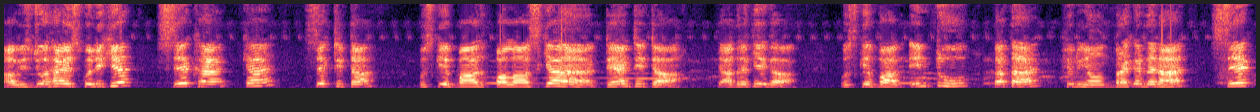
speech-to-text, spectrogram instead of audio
अब इस जो है, इसको लिखिए। सेक है, क्या है? सेक थीटा उसके बाद प्लस, क्या है? टेन थीटा याद रखिएगा। उसके बाद इनटू कहता है, फिर यहाँ ब्रैकेट देना है sec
